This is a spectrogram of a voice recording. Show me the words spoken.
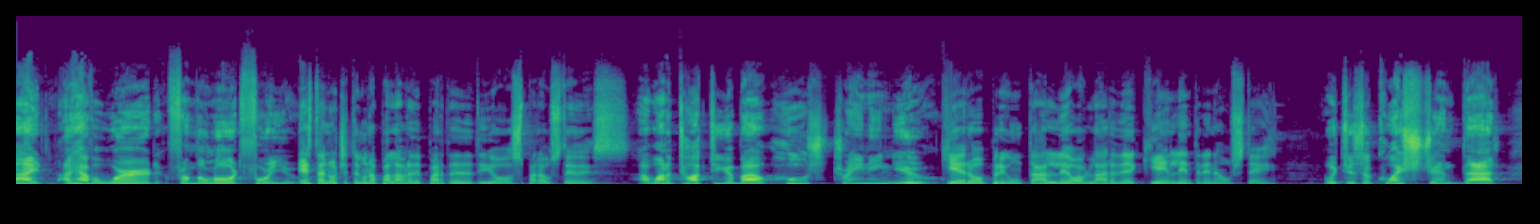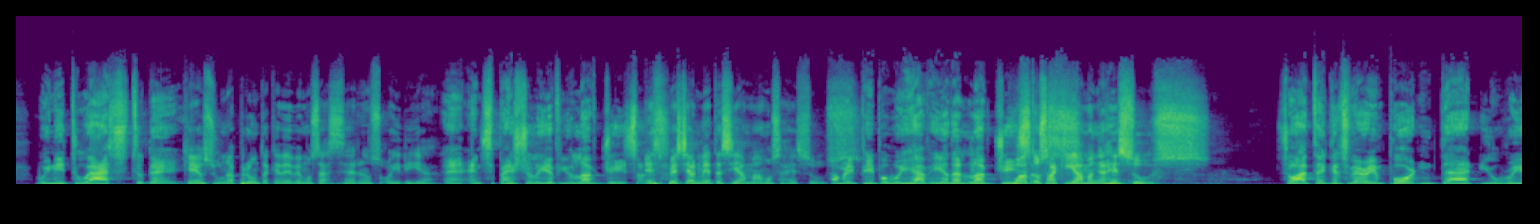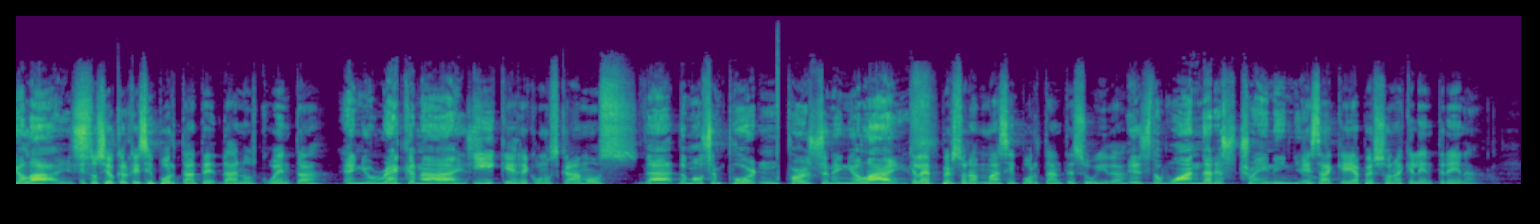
Tonight, I have a word from the Lord for you. Esta noche tengo una palabra de parte de Dios para ustedes. I want to talk to you about who's training you, Quiero preguntarle o hablar de quién le entrena a usted, which is a question that we need to ask today. que es una pregunta que debemos hacernos hoy día, And especially if you love Jesus. especialmente si amamos a Jesús. How many people we have here that love Jesus? ¿Cuántos aquí aman a Jesús? So I think it's very important that you realize Entonces yo creo que es importante darnos cuenta and you recognize y que reconozcamos that the most important person in your life que la persona más importante de su vida is the one that is training you. es aquella persona que le entrena.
